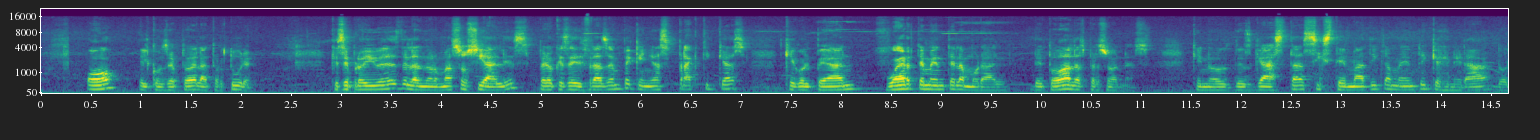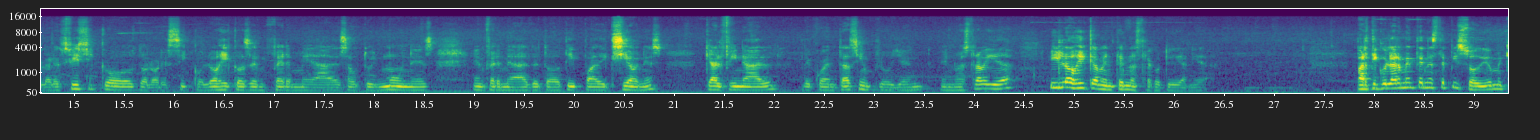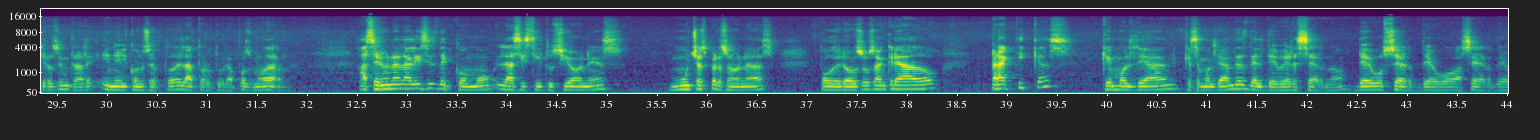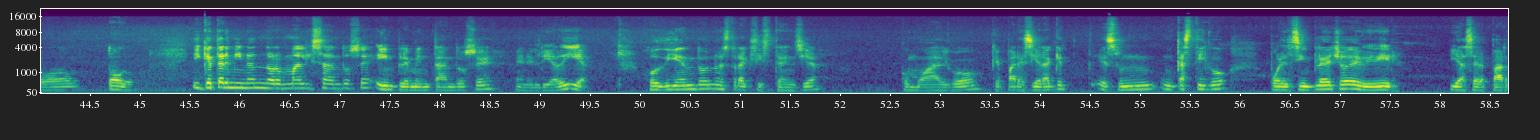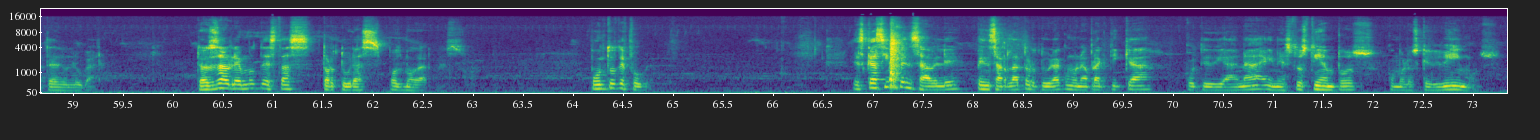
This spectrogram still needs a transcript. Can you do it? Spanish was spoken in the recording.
o el concepto de la tortura, que se prohíbe desde las normas sociales, pero que se disfraza en pequeñas prácticas que golpean fuertemente la moral de todas las personas, que nos desgasta sistemáticamente y que genera dolores físicos, dolores psicológicos, enfermedades autoinmunes, enfermedades de todo tipo, adicciones, que al final de cuentas influyen en nuestra vida y lógicamente en nuestra cotidianidad. Particularmente en este episodio me quiero centrar en el concepto de la tortura posmoderna, hacer un análisis de cómo las instituciones, muchas personas poderosos han creado prácticas que moldean, que se moldean desde el deber ser, ¿no? Debo ser, debo hacer, debo todo y que terminan normalizándose e implementándose en el día a día jodiendo nuestra existencia como algo que pareciera que es un, castigo por el simple hecho de vivir y hacer parte de un lugar. Entonces hablemos de estas torturas posmodernas. Puntos de fuga. Es casi impensable pensar la tortura como una práctica cotidiana en estos tiempos como los que vivimos.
